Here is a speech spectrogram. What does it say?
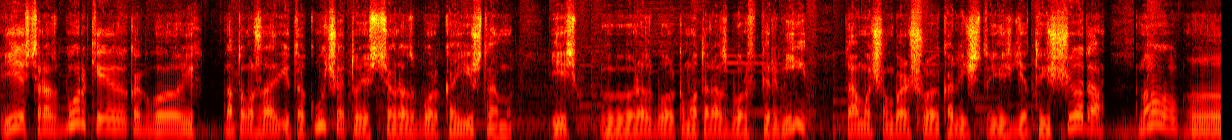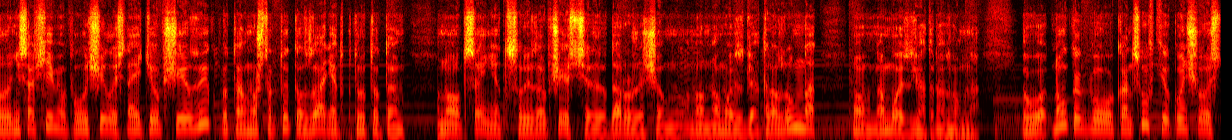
Есть разборки, как бы их на том же Авито куча, то есть разборка ИШ там, есть э, разборка, моторазбор в Перми, там очень большое количество есть где-то еще там. Но э, не со всеми получилось найти общий язык, потому что кто-то занят, кто-то там, но ценит свои запчасти дороже, чем, ну, на мой взгляд, разумно. Ну, на мой взгляд, разумно. Вот, ну, как бы в концовке кончилось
